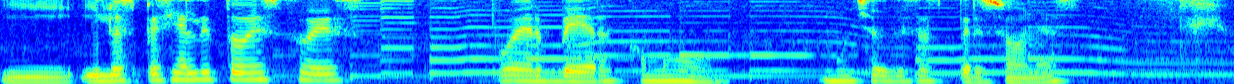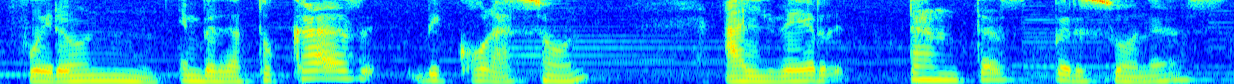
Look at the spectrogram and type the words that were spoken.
Y, lo especial de todo esto es poder ver cómo muchas de esas personas fueron en verdad tocadas de corazón al ver tantas personas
